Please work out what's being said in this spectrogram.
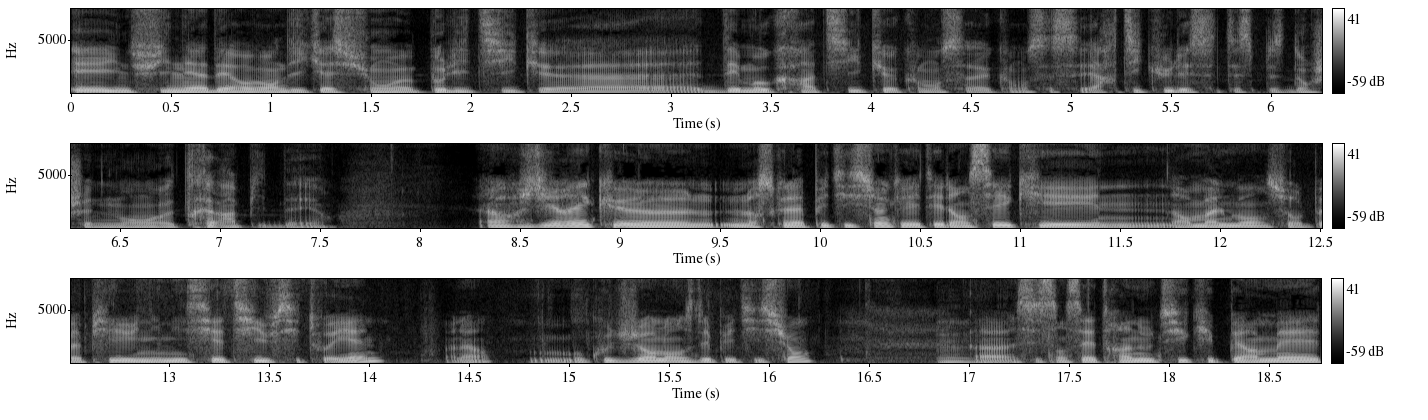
et in fine à des revendications euh, politiques, euh, démocratiques. Comment ça, comment ça s'est articulé cette espèce d'enchaînement euh, très rapide d'ailleurs? Alors je dirais que lorsque la pétition qui a été lancée, qui est normalement sur le papier une initiative citoyenne, voilà, beaucoup de gens lancent des pétitions. Mm. Euh, c'est censé être un outil qui permet,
